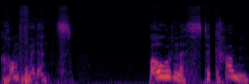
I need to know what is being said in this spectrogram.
Confidence, boldness to come.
